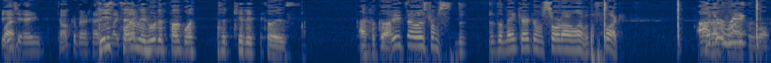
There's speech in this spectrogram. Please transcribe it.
What? DJ, talk about how you Please like tell light. me who the fuck was it Kirito is. I forgot. Kirito is from the, the main character from Sword Art Online. What the fuck? Ah, But that's you're why I reading- forgot.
